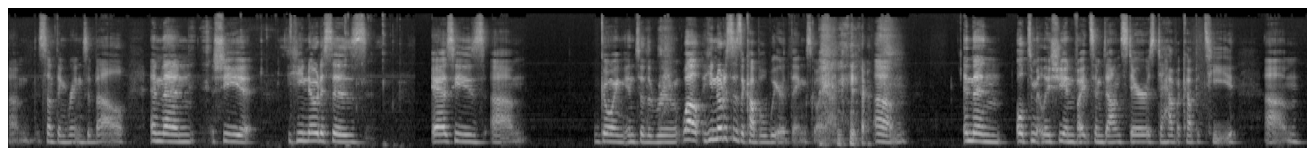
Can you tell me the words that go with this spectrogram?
Um, something rings a bell, and then she he notices as he's um, going into the room. Well, he notices a couple weird things going on. yeah. Um, and then ultimately she invites him downstairs to have a cup of tea. Um,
